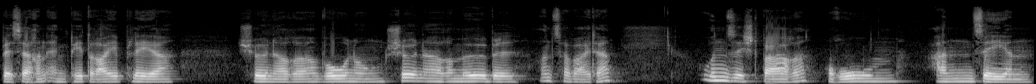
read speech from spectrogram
besseren MP3-Player, schönere Wohnung, schönere Möbel und so weiter. Unsichtbare Ruhm, Ansehen,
